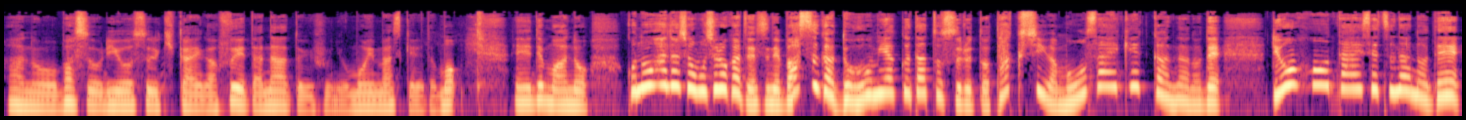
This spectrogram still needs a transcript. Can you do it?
あのバスを利用する機会が増えたなというふうに思いますけれども、えーでもあのこのお話面白かったですね。バスが動脈だとするとタクシーは毛細血管なので両方大切なので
